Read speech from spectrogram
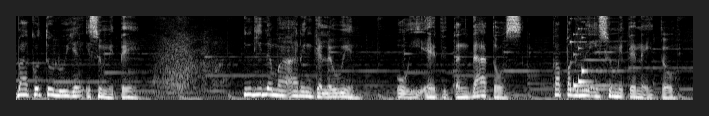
bago tuluyang isumite. Hindi na maaaring galawin o i-edit ang datos kapag naisumite na ito.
